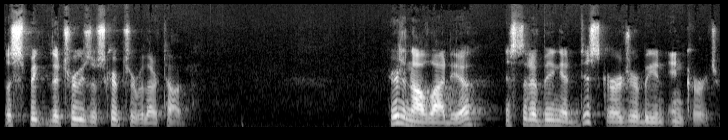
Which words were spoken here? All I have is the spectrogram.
Let's speak the truths of Scripture with our tongue. Here's a novel idea. Instead of being a discourager, be an encourager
